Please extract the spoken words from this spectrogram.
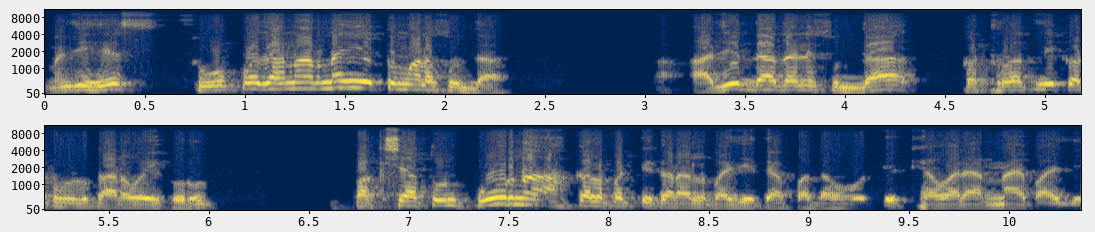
म्हणजे हे सोपं जाणार नाहीये तुम्हाला सुद्धा. अजितदादाने सुद्धा कठोरातली कठोर कारवाई करून पक्षातून पूर्ण हकालपट्टी करायला पाहिजे त्या पदावर. ते ठेवायला नाही पाहिजे.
